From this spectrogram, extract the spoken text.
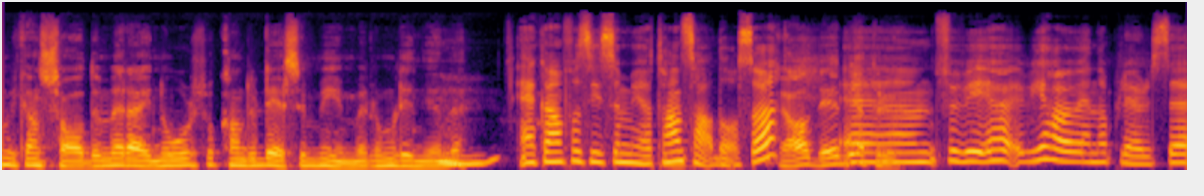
Om vi kan sa det med rene ord, så kan du lese mye mellom linjene. Mm. Jeg kan få si så mye at han sa det også. Ja, det vet du. Eh, for vi, vi, har jo en opplevelse,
